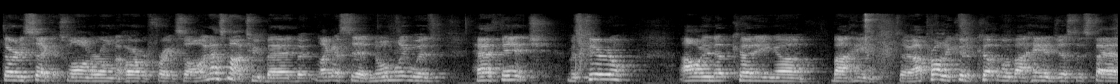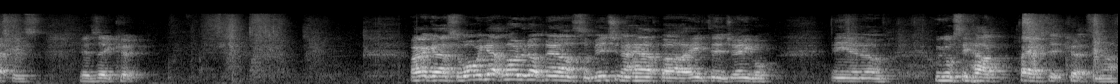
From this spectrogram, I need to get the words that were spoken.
30 seconds longer on the Harbor Freight saw. And that's not too bad, but like I said, normally with half inch material, I'll end up cutting uh, by hand. So I probably could have cut one by hand just as fast as, as they could. All right, guys, so what we got loaded up now is some inch and a half by eighth inch angle. And um, we're gonna see how fast it cuts now.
